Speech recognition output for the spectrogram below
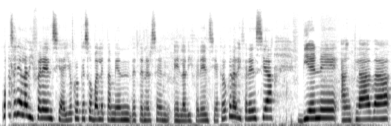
¿Cuál sería la diferencia? Yo creo que eso vale también detenerse en, en la diferencia. Creo que la diferencia viene anclada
